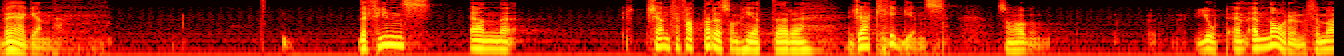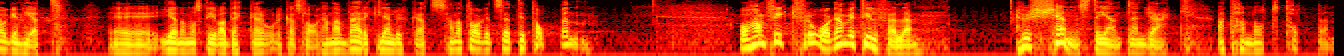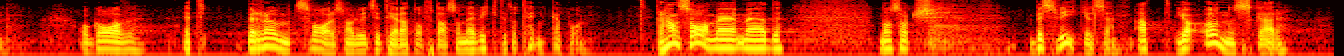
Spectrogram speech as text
Vägen. Det finns en känd författare som heter Jack Higgins som har gjort en enorm förmögenhet eh, genom att skriva deckare av olika slag. Han har verkligen lyckats. Han har tagit sig till toppen. Och han fick frågan vid tillfälle. Hur känns det egentligen Jack att ha nått toppen? Och gav ett berömt svar som har blivit citerat ofta som är viktigt att tänka på. För han sa med, med någon sorts besvikelse att jag önskar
